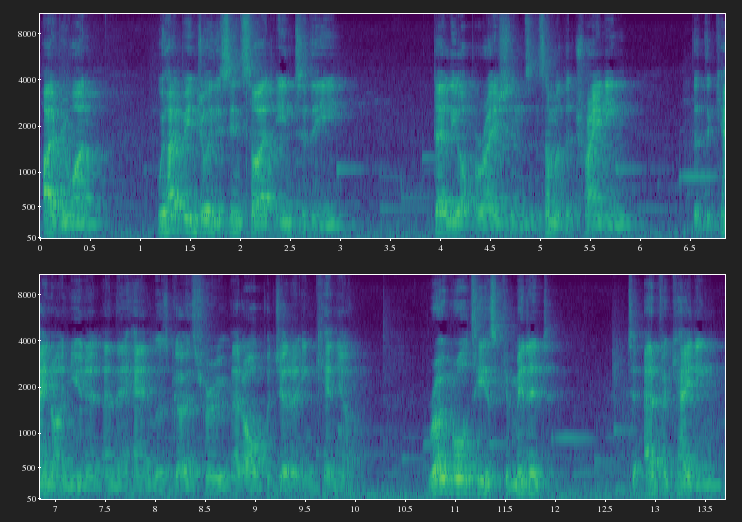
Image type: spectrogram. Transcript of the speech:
Hi everyone. We hope you enjoy this insight into the daily operations and some of the training that the canine unit and their handlers go through at Ol Pejeta in Kenya. Rogue Royalty is committed to advocating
